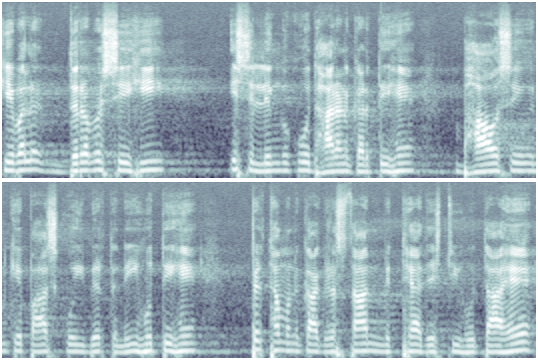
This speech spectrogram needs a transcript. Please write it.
केवल द्रव से ही इस लिंग को धारण करते हैं, भाव से उनके पास कोई व्रत नहीं होते हैं। प्रथम उनका ग्रस्तान मिथ्या दृष्टि होता है,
